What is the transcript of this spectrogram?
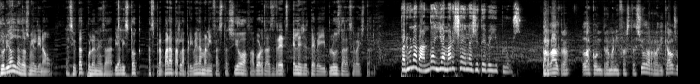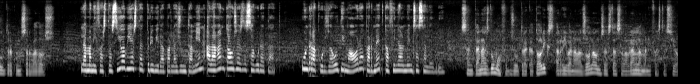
Juliol de 2019. La ciutat polonesa de Bialystok es prepara per la primera manifestació a favor dels drets LGTBI+, de la seva història. Per una banda, hi ha marxa LGTBI+. Per l'altra, la contramanifestació de radicals ultraconservadors. La manifestació havia estat prohibida per l'Ajuntament al·legant causes de seguretat. Un recurs a última hora permet que finalment se celebri. Centenars d'homòfobs ultracatòlics arriben a la zona on s'està celebrant la manifestació.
